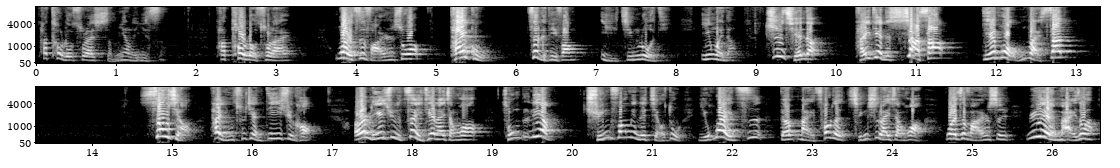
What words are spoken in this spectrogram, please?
它透露出来什么样的意思？它透露出来，外资法人说台股这个地方已经落底，因为呢，之前的台电的下杀跌破五百三，收脚它已经出现第一讯号，而连续这一天来讲的话，从量。群方面的角度，以外资的买超的形式来讲的话，外资法人是越买的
